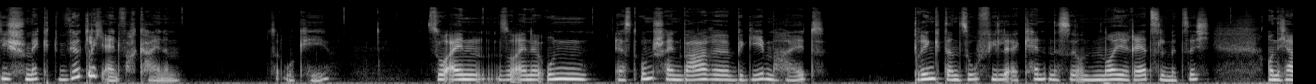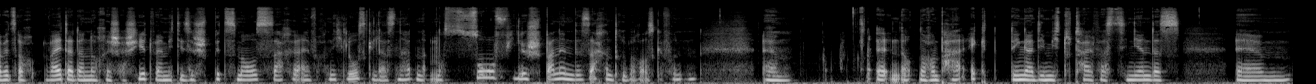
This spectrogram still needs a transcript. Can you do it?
die schmeckt wirklich einfach keinem. So, okay. So, ein, so eine un, erst unscheinbare Begebenheit bringt dann so viele Erkenntnisse und neue Rätsel mit sich. Und ich habe jetzt auch weiter dann noch recherchiert, weil mich diese Spitzmaus-Sache einfach nicht losgelassen hat und habe noch so viele spannende Sachen drüber rausgefunden. Ähm, äh, noch, noch ein paar Eckdinger, die mich total faszinieren, dass ähm,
